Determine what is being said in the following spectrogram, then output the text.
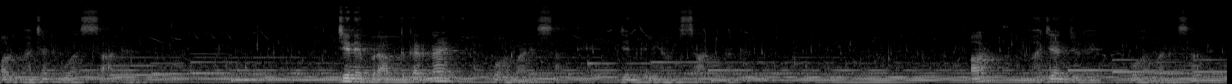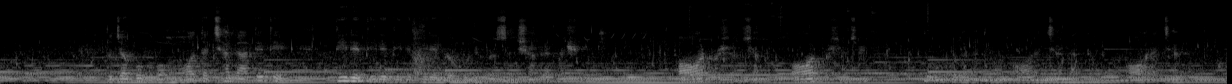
और भजन हुआ साधन। जिन्हें प्राप्त करना है है जिनके लिए हम साधना करें। और भजन जो है, वो हमारा साधन तो जब वो बहुत अच्छा गाते थे, धीरे धीरे धीरे धीरे लोगों ने प्रशंसा करना शुरू की। और प्रशंसा और प्रशंसा की। तो उनको लगा कि और अच्छा गाता हूँ, और अच्छा गाता हूँ,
